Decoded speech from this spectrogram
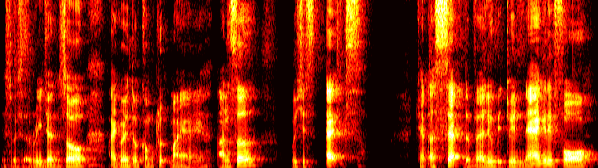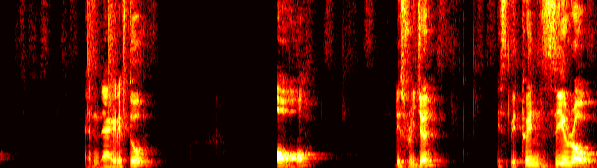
This is a region. So I'm going to conclude my answer, which is x can accept the value between negative 4 and negative 2 or this region is between 0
